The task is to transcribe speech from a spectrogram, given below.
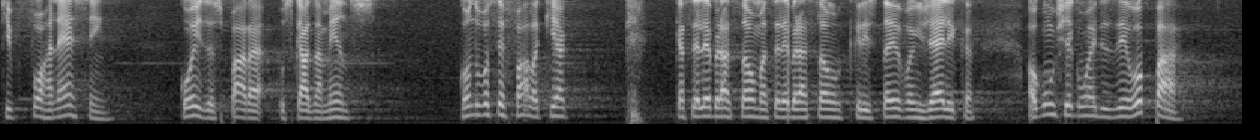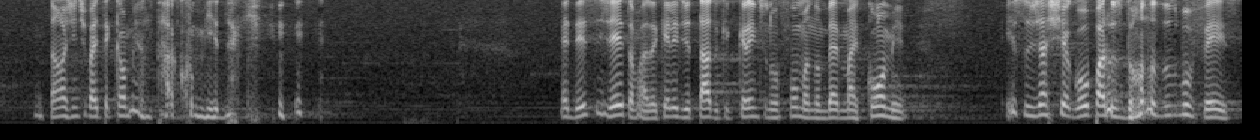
que fornecem coisas para os casamentos, quando você fala que a, que a celebração uma celebração cristã evangélica, alguns chegam a dizer: opa, então a gente vai ter que aumentar a comida aqui. É desse jeito, amado. Aquele ditado que crente não fuma, não bebe, mas come. Isso já chegou para os donos dos bufês.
